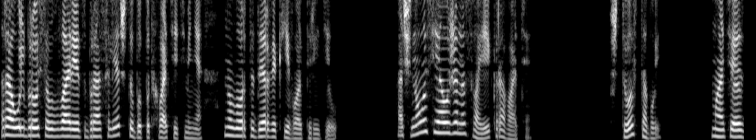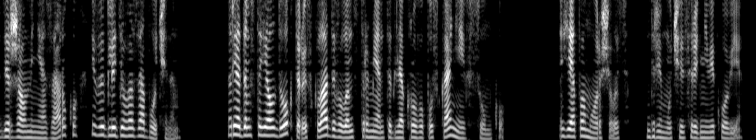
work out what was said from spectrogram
Рауль бросил в ларец браслет, чтобы подхватить меня, но лорд Дервик его опередил. Очнулась я уже на своей кровати. «Что с тобой?» Матиас держал меня за руку и выглядел озабоченным. Рядом стоял доктор и складывал инструменты для кровопускания в сумку. Я поморщилась. Дремучее средневековье.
